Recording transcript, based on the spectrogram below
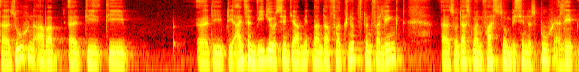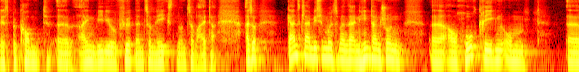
äh, suchen, aber äh, die, die, äh, die, die einzelnen Videos sind ja miteinander verknüpft und verlinkt, äh, so dass man fast so ein bisschen das Bucherlebnis bekommt. Äh, ein Video führt dann zum nächsten und so weiter. Also ganz klein bisschen muss man seinen Hintern schon äh, auch hochkriegen, um äh,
